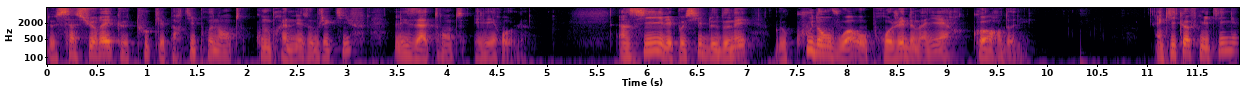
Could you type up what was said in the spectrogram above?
de s'assurer que toutes les parties prenantes comprennent les objectifs, les attentes et les rôles. Ainsi, il est possible de donner le coup d'envoi au projet de manière coordonnée. Un kick-off meeting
